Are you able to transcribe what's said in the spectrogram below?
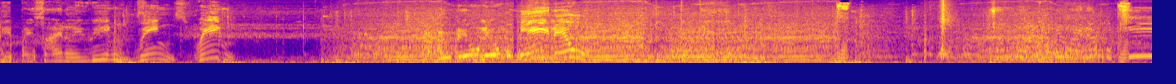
รีบไปซ้ายเลยวิ่งวิ่งวิ่ง เร็วเร็วเร็วกว่านี้เร็วช่างมันก็ไม่ไหวแล้วกูขี้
